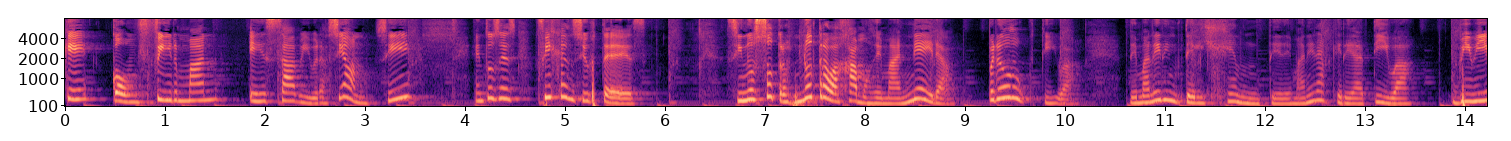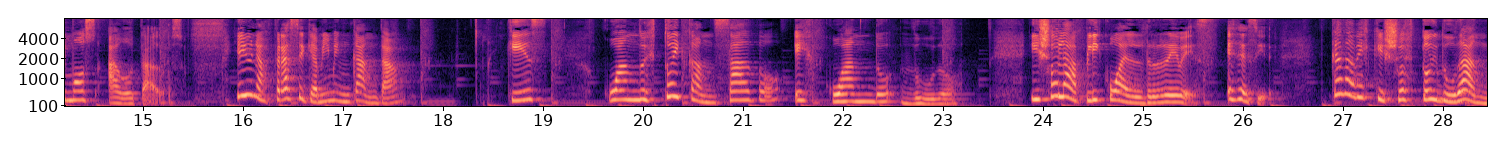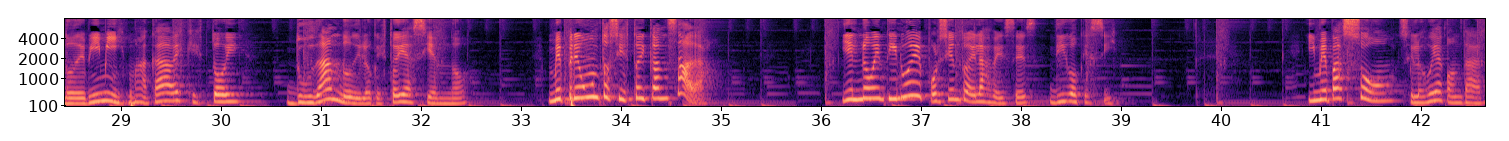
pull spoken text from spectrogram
que confirman esa vibración, ¿sí? Entonces, fíjense ustedes, si nosotros no trabajamos de manera productiva, de manera inteligente, de manera creativa, vivimos agotados. Y hay una frase que a mí me encanta, que es, cuando estoy cansado es cuando dudo. Y yo la aplico al revés. Es decir, cada vez que yo estoy dudando de mí misma, cada vez que estoy dudando de lo que estoy haciendo, me pregunto si estoy cansada. Y el 99% de las veces digo que sí. Y me pasó, se los voy a contar,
